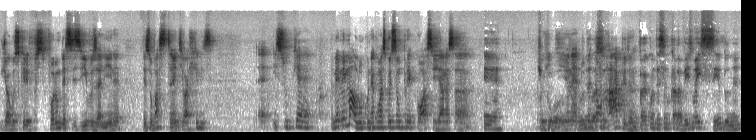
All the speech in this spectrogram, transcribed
jogos que foram decisivos ali, né? Pesou bastante. Eu acho que eles. É, isso que é. Também é meio maluco, né? Como as coisas são precoces já nessa. É. Hoje tipo, em dia, né? Tudo é tão rápido. Vai acontecendo cada vez mais cedo, né?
